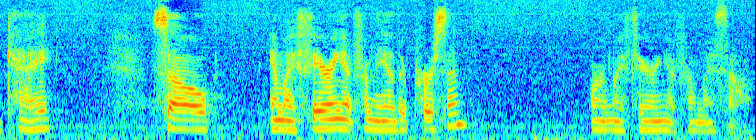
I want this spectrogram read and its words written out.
Okay? So, am I fearing it from the other person or am I fearing it from myself?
